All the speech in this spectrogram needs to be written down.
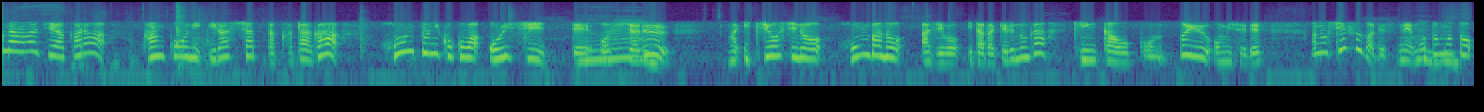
南アジアから観光にいらっしゃった方が本当にここは美味しいっておっしゃる、まあ、一押しの本場の味をいただけるのが金華オコンというお店です。あのシェフがですねもともと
